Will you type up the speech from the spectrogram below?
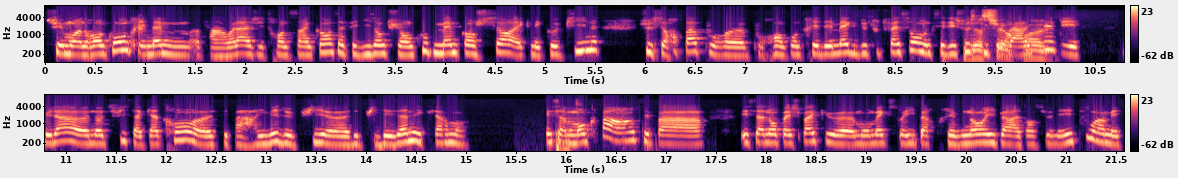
je fais moins de rencontres et même, enfin voilà, j'ai 35 ans, ça fait 10 ans que je suis en couple. Même quand je sors avec mes copines, je sors pas pour euh, pour rencontrer des mecs de toute façon. Donc c'est des choses Bien qui sûr, peuvent arriver, ouais. mais mais là, euh, notre fils a 4 ans, euh, c'est pas arrivé depuis euh, depuis des années, clairement. Et ça me manque pas, hein, c'est pas et ça n'empêche pas que euh, mon mec soit hyper prévenant, hyper attentionné et tout. Hein, mais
